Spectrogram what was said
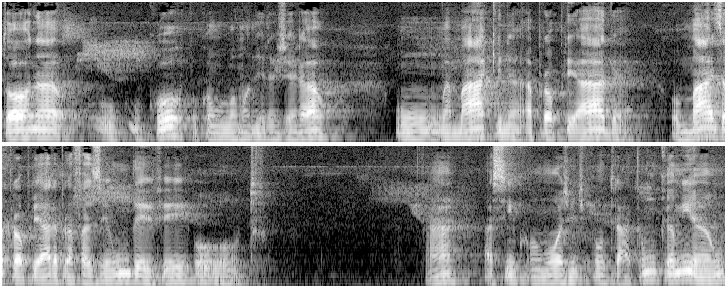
torna o, o, corpo, como uma maneira geral, uma máquina apropriada, ou mais apropriada para fazer um dever ou outro. Tá? Assim como a gente contrata um caminhão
